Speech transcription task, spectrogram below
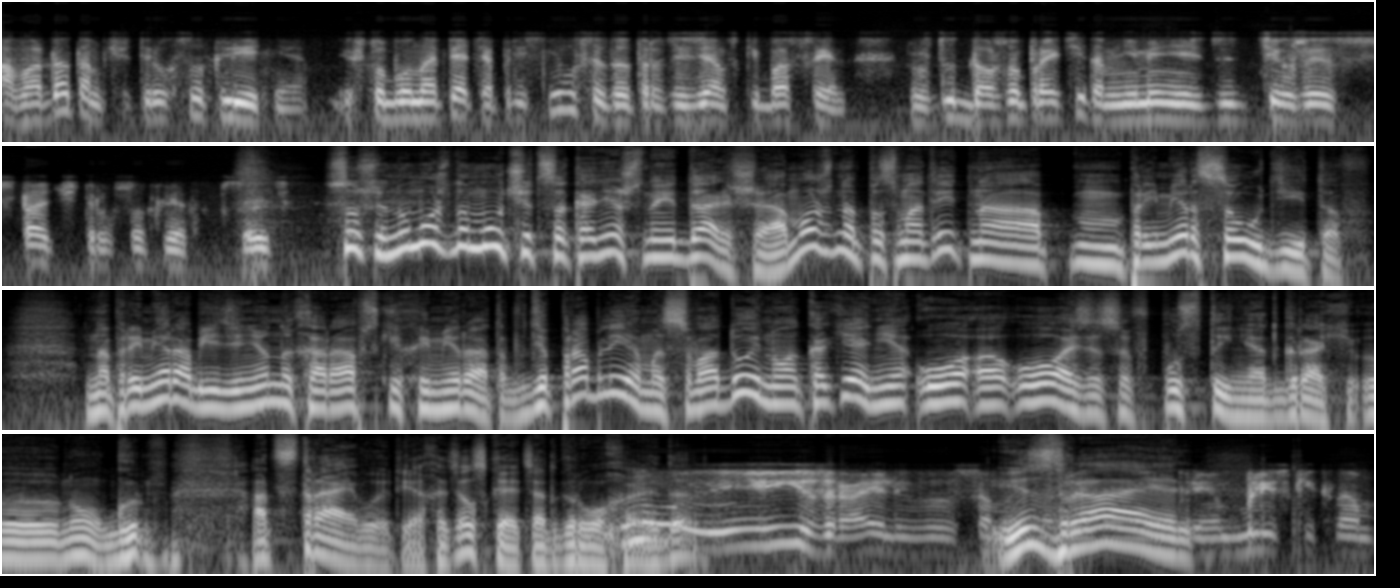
а вода там 400-летняя. И чтобы он опять опреснился, этот артезианский бассейн, должно пройти там не менее тех же 100-400 лет. Представляете? Слушай, ну можно мучиться, конечно, и дальше. А можно посмотреть на пример саудитов, например, Объединенных Арабских Эмиратов, где проблемы с водой, ну а какие они о о оазисы в пустыне отграхи, э, ну, отстраивают, я хотел сказать, от гроха. Ну, да? Израиль. Э, самый Израиль. Близкий к нам.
